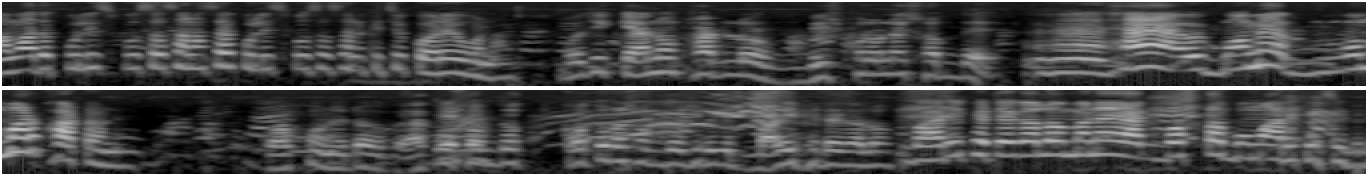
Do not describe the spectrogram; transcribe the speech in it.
আমাদের পুলিশ প্রশাসন আছে পুলিশ প্রশাসন কিছু করেও না। বলছি কেন ফাটলো? বিস্ফোরণের শব্দে? হ্যাঁ হ্যাঁ ওই বোমে বোমার ফাটানে। কখন? এটা এত শব্দ কতটা শব্দ হয়েছিল যে বাড়ি ফেটে গেল? বাড়ি ফেটে গেল মানে এক বস্তা বোমা রেখেছিল।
